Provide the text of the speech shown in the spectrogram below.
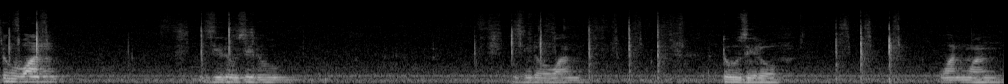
2, 1, 0, 0, 0, 1, 2, 0, 1, 1,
